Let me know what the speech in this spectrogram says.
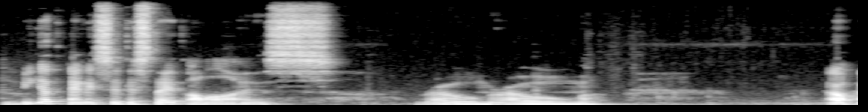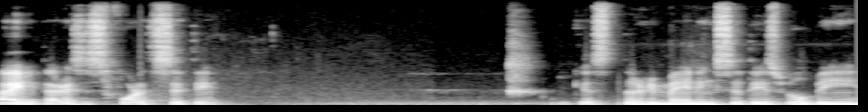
did we get any city-state allies? Rome, Rome. Oh, hey, there is his fourth city. I guess the remaining cities will be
